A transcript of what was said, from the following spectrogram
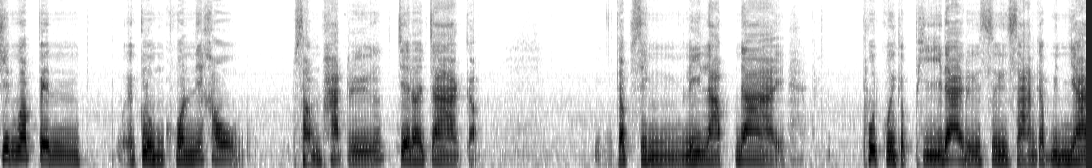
คิดว่าเป็นกลุ่มคนที่เขาสัมผัสหรือเจรจากับกับสิ่งลี้ลับได้ พูดคุยกับผีได้หรือสื่อสารกับวิญญาณ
